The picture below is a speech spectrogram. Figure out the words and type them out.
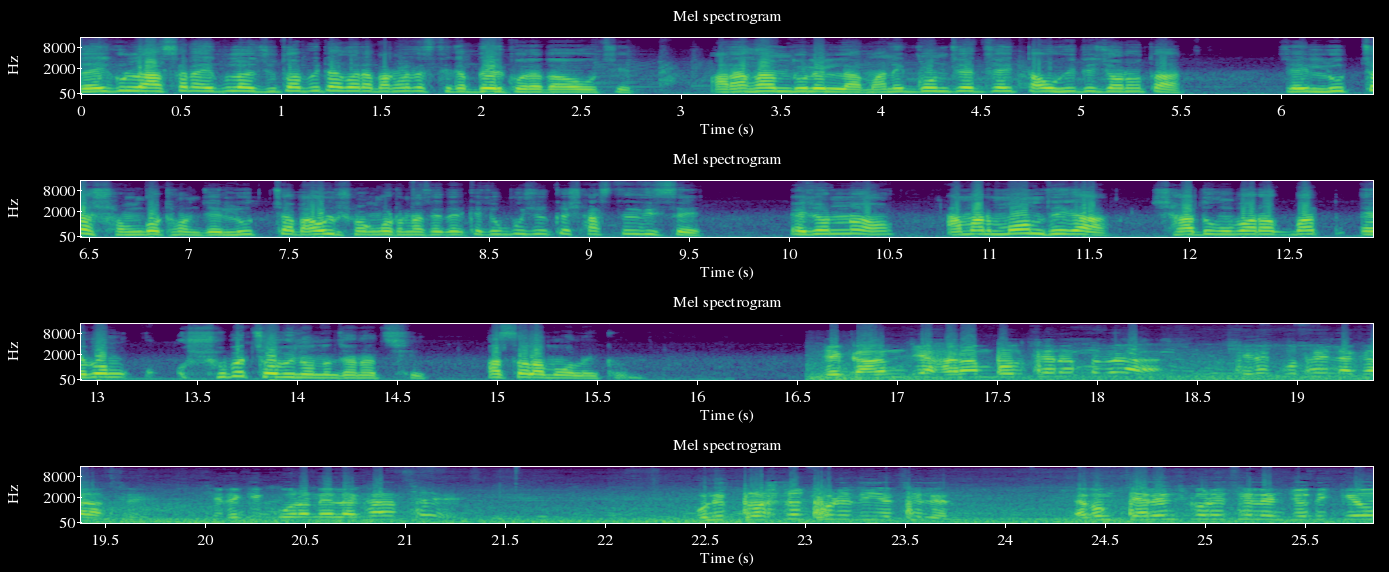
যেগুলো আছে না, এগুলো জুতা পিটা করে বাংলাদেশ থেকে বের করে দেওয়া উচিত। আর আলহামদুলিল্লাহ, মানিকগঞ্জের যে তাওহিদি জনতা যে লুচ্চা সংগঠন যে লুচ্চা বাউল সংগঠন আছে, এদেরকে উপযুক্ত শাস্তি দিচ্ছে এজন্য আমার মন থেকে সাধু মুবারকবাদ এবং শুভেচ্ছা অভিনন্দন জানাচ্ছি। আসসালামু আলাইকুম। যে গান যে হারাম বলছেন আপনারা, সেটা কোথায় লেখা আছে? সেটা কি কোরআনে লেখা আছে? উনি প্রশ্ন ছুড়ে দিয়েছিলেন এবং চ্যালেঞ্জ করেছিলেন যদি কেউ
